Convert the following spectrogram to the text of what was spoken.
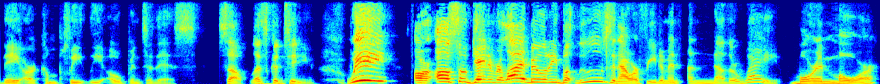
They are completely open to this. So let's continue. We are also gaining reliability, but losing our freedom in another way. More and more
